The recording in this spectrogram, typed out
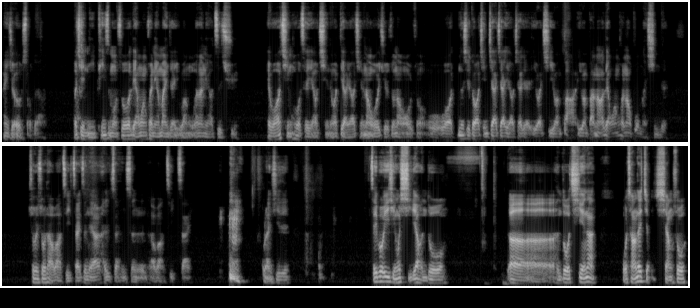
那你就二手的，而且你凭什么说两万块你要卖人家一万五？那你要自取？哎，我要请货车也要钱，我要调也要钱，那我会觉得说，那我说我我那些多少钱加加也要加加一万七、一万八、一万八，然后两万块，那我不买新的。所以说他要把自己摘，真的要很省很省的，他要把自己摘。不然，其实这波疫情会洗掉很多，呃，很多钱。那我常在讲，想说，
